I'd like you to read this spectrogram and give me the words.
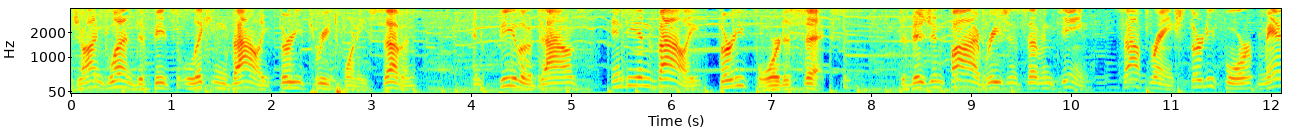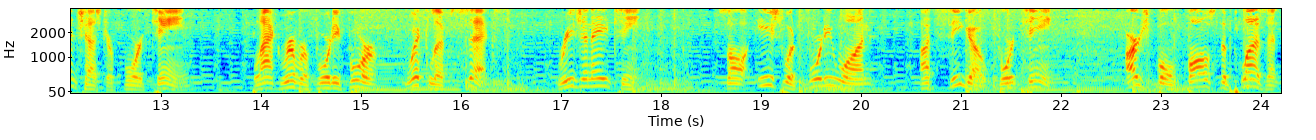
John Glenn defeats Licking Valley 33-27 and Philo Downs Indian Valley 34 to 6. Division 5, Region 17, South Range 34, Manchester 14, Black River 44, Wickliffe 6. Region 18 saw Eastwood 41, Otsego 14. Archbold falls to Pleasant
